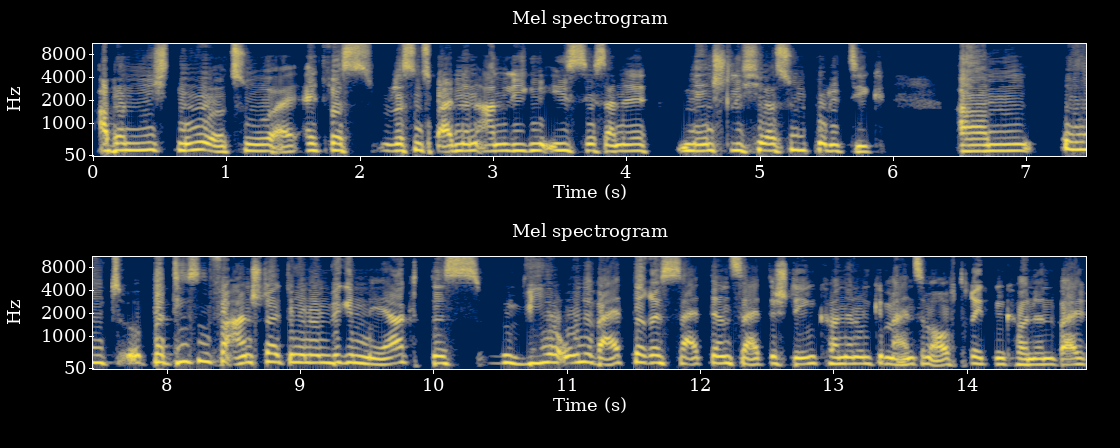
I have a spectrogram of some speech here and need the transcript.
Aber nicht nur zu etwas, das uns beiden ein Anliegen ist, ist eine menschliche Asylpolitik. Ähm, und bei diesen Veranstaltungen haben wir gemerkt, dass wir ohne weiteres Seite an Seite stehen können und gemeinsam auftreten können, weil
